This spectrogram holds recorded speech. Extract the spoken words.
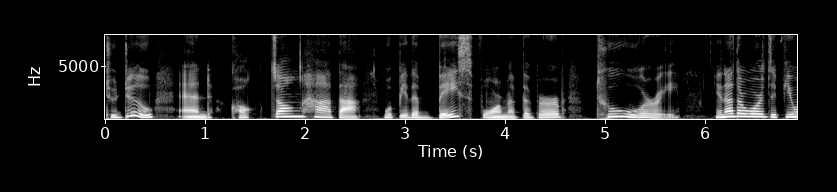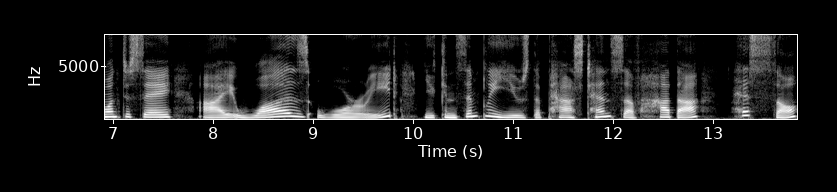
to do, and 걱정하다 would be the base form of the verb to worry. In other words, if you want to say, I was worried, you can simply use the past tense of 하다, 했어,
